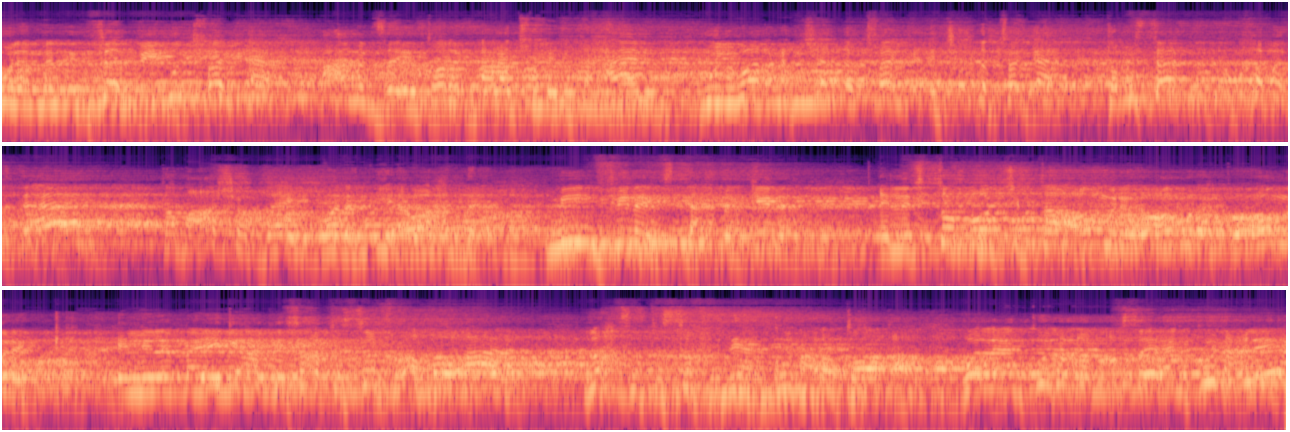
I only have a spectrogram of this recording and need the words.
ولما الإنسان بيموت فجأة عامل زي طالب قاعد في الامتحان والورقة اتشدت فجأة اتشدت فجأة. طب استنى طب خمس دقايق؟ طب 10 دقايق ولا دقيقة واحدة. مين فينا يستحمل كده؟ ال stop watch بتاع عمري وعمرك وعمرك. اللي لما يجي عند ساعة الصفر الله أعلم لحظة الصفر دي هنكون على طاعه ولا هنكون على معصيه هنكون على إيه؟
